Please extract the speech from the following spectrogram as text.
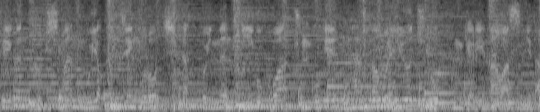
최근 극심한 무역 분쟁으로 치닫고 있는 미국과 중국에 대한 WTO 판결이 나왔습니다.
